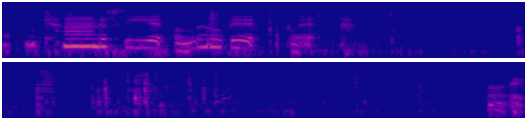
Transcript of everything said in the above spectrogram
I can kind of see it a little bit, but all right.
